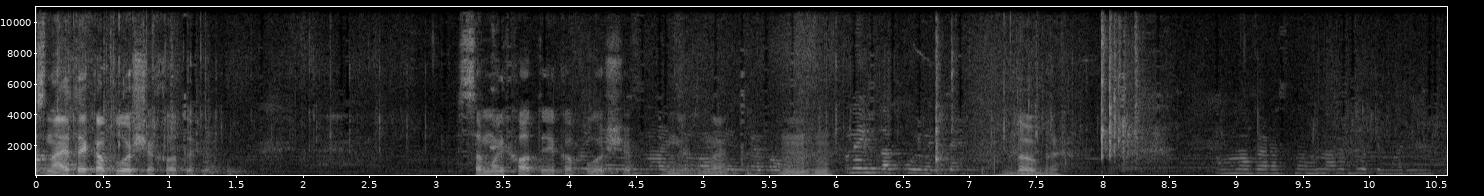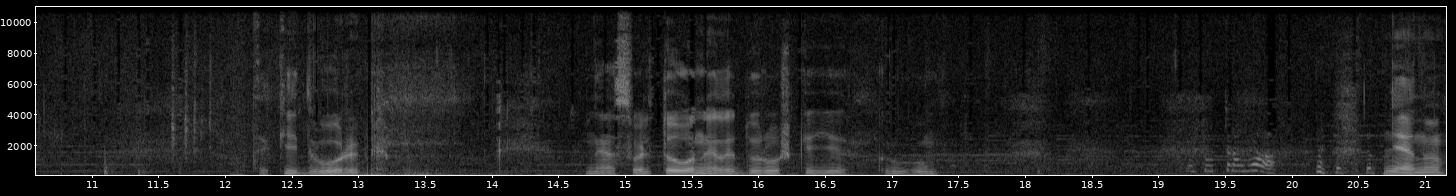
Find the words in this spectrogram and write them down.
Не знаєте, яка площа хати? Самої хати, яка площа? Не знаєте. Угу. Документи. Добре. Вона зараз на, на роботі, Марія. Такий дворик. Не асфальтований, але дорожки є кругом. Ну тут трава. Ні, ну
